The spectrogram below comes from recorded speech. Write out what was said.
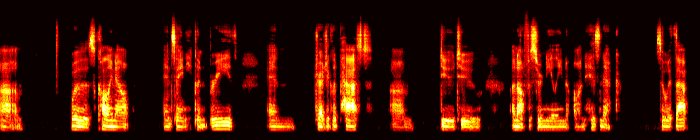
um, was calling out and saying he couldn't breathe and tragically passed um, due to an officer kneeling on his neck. So, with that,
